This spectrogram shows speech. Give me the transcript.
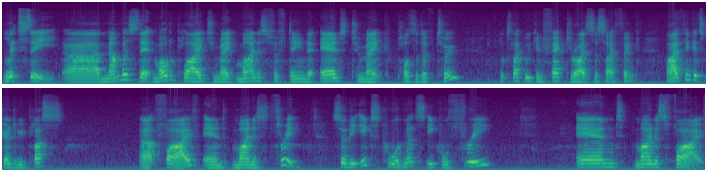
let's see. Uh, numbers that multiply to make minus 15, that add to make positive 2. Looks like we can factorize this, I think. I think it's going to be plus, uh, 5 and minus 3. So the x coordinates equal 3 and minus 5.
